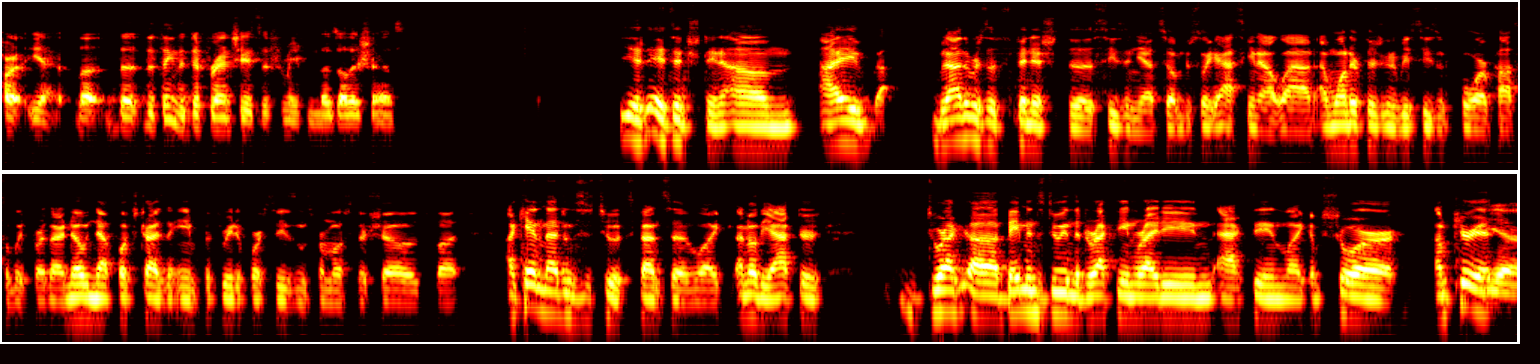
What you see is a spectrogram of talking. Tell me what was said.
part. Yeah, the the, the thing that differentiates it for me from those other shows. It, it's interesting. Um, I neither us finished the season yet, so I'm just like asking out loud. I wonder if there's going to be season four, possibly further. I know Netflix tries to aim for three to four seasons for most of their shows, but I can't imagine this is too expensive. Like I know the actors, direct uh, Bateman's doing the directing, writing, acting. Like I'm sure. I'm curious Yeah.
